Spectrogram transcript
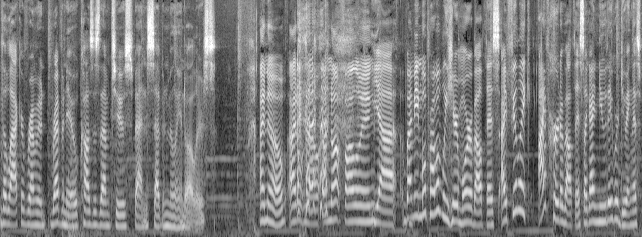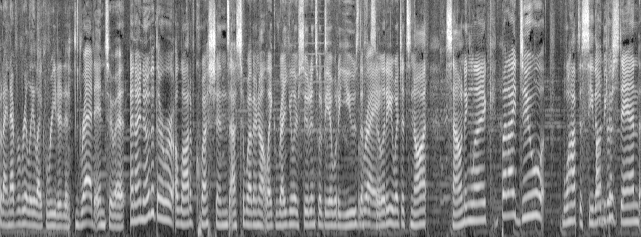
the lack of rem- revenue causes them to spend seven million dollars. I know. I don't know. I'm not following. Yeah, but I mean, we'll probably hear more about this. I feel like I've heard about this. Like I knew they were doing this, but I never really like read it and read into it. And I know that there were a lot of questions as to whether or not like regular students would be able to use the Right. facility, which it's not sounding like. But I do We'll have to see though because understand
